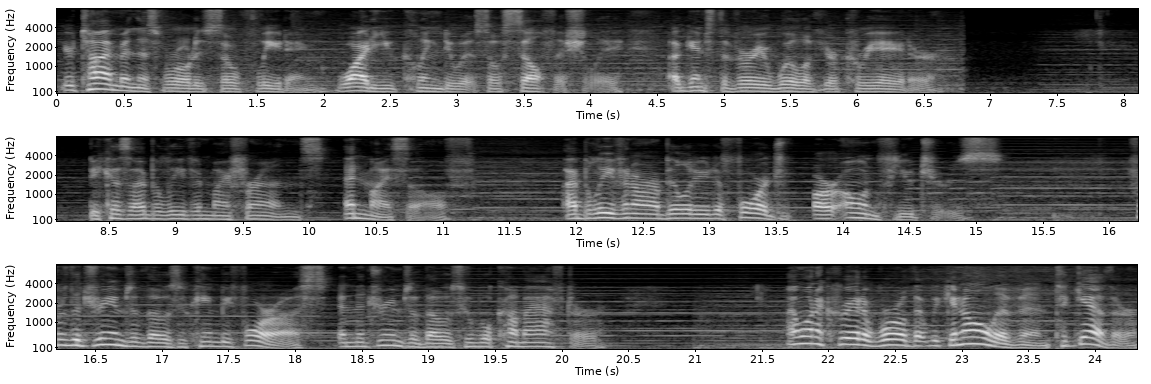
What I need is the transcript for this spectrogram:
Your time in this world is so fleeting. Why do you cling to it so selfishly, against the very will of your creator? Because I believe in my friends, and myself. I believe in our ability to forge our own futures. For the dreams of those who came before us, and the dreams of those who will come after. I want to create a world that we can all live in, together.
